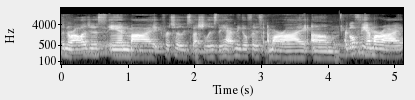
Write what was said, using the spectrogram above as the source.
the neurologist and my fertility specialist, they have me go for this MRI. Um, I go for the MRI,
